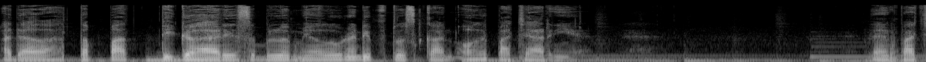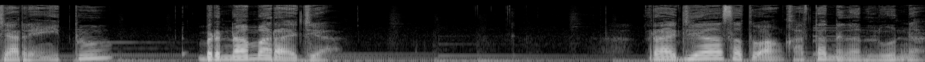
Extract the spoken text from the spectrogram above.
adalah tepat tiga hari sebelumnya Luna diputuskan oleh pacarnya. Dan pacarnya itu bernama Raja. Raja satu angkatan dengan Luna.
